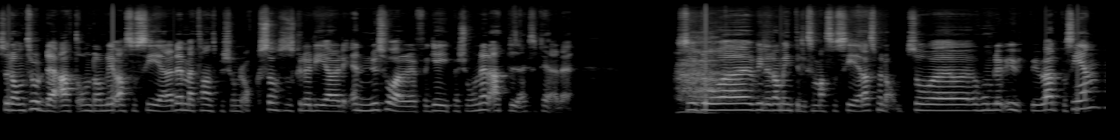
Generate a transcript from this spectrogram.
Så de trodde att om de blev associerade med transpersoner också så skulle det göra det ännu svårare för gaypersoner att bli accepterade. Så då eh, ville de inte liksom associeras med dem. Så eh, hon blev utbuad på scen.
